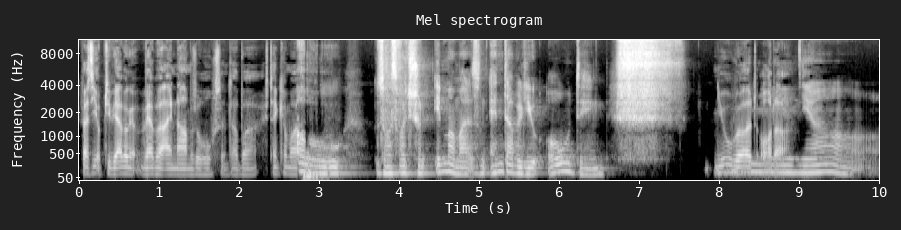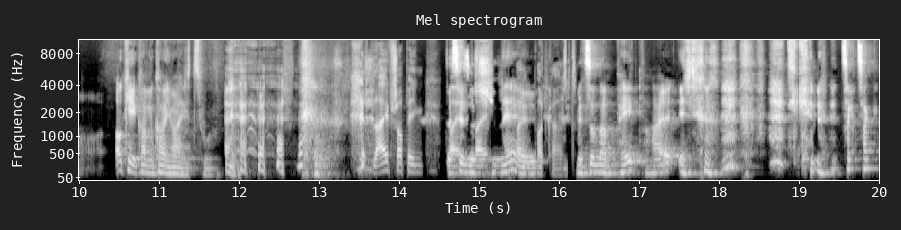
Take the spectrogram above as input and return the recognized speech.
Ich weiß nicht, ob die Werbe Werbeeinnahmen so hoch sind, aber ich denke mal. Oh, sowas wollte ich schon immer mal, so ein NWO-Ding. New World Order. Ja. Okay, komm, komm ich mal hier zu. Live-Shopping das ist ja so bei, schnell. Bei Podcast. Mit so einer PayPal. In, zack, zack.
